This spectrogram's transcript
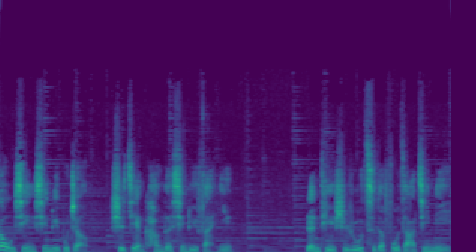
窦性心律不整是健康的心律反应。人体是如此的复杂精密，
